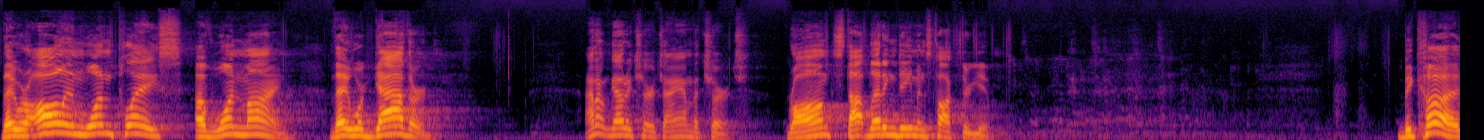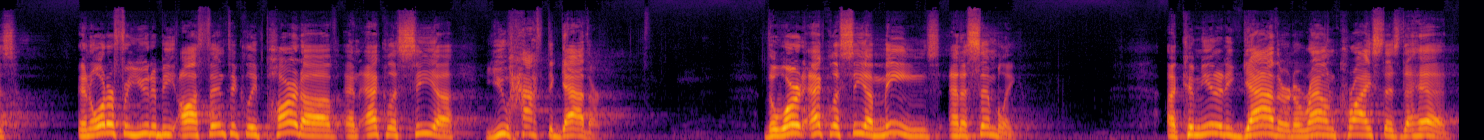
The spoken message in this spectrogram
They were all in one place of one mind. They were gathered. I don't go to church, I am the church. Wrong. Stop letting demons talk through you. Because in order for you to be authentically part of an ecclesia, you have to gather. The word ecclesia means an assembly, a community gathered around Christ as the head.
